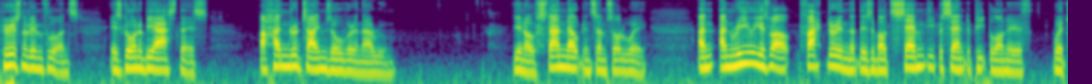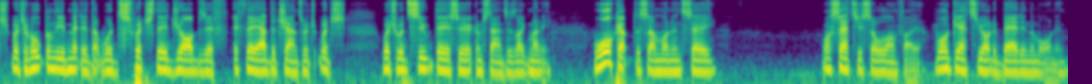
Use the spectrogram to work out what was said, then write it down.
person of influence, is going to be asked this a hundred times over in that room. You know, stand out in some sort of way. And and really as well, factor in that there's about seventy percent of people on earth which which have openly admitted that would switch their jobs if if they had the chance, which which which would suit their circumstances, like money. Walk up to someone and say, "What sets your soul on fire? What gets you out of bed in the morning?"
